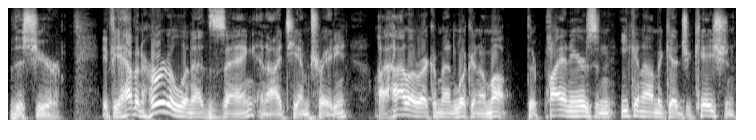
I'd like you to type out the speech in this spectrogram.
this year. If you haven't heard of Lynette Zhang and ITM Trading, I highly recommend looking them up. They're pioneers in economic education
